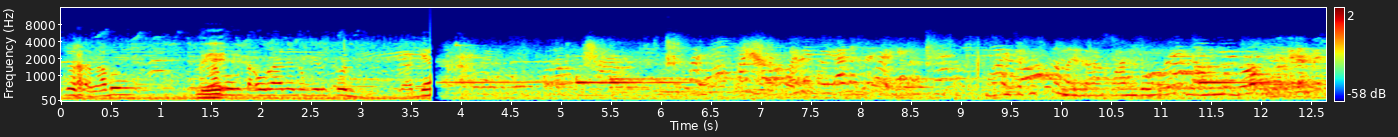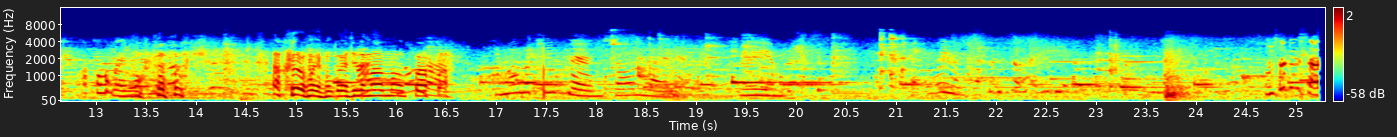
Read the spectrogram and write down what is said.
Sus, ang among ang among tauranan og. Gagi. Ako may mo. Ako may mo sila mama o papa. Tinola chicken, salad, shrimp. Unsa din sa Ay,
